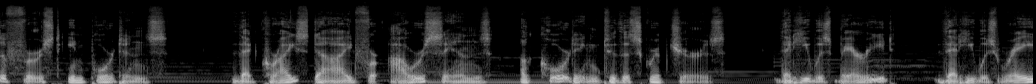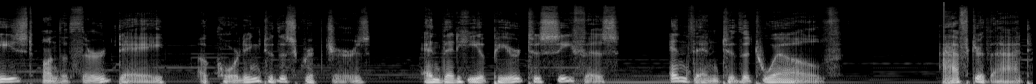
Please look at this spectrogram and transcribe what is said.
of first importance that Christ died for our sins according to the Scriptures, that he was buried, that he was raised on the third day according to the Scriptures, and that he appeared to Cephas and then to the twelve. After that,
